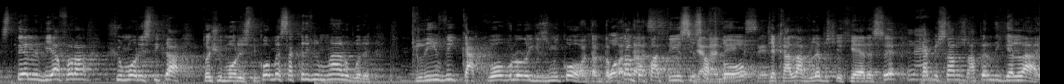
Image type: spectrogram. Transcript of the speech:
στέλνει διάφορα χιουμοριστικά. Το χιουμοριστικό μέσα κρύβει μάλλον ρε. Κλείβει κακόβουλο λογισμικό. Όταν το πατάς πατήσεις για να αυτό ανοίξει. και καλά βλέπεις και χαίρεσαι, Ναι. κάποιος άλλος απέναντι γελάει.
